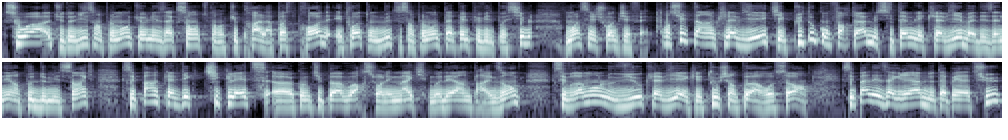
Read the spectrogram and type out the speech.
soit tu te dis simplement que les accents tu t'en occuperas à la post-prod et toi ton but c'est simplement de taper le plus vite possible. Moi c'est le choix que j'ai Ensuite, tu as un clavier qui est plutôt confortable si t'aimes les claviers bah, des années un peu 2005. C'est pas un clavier chiclette euh, comme tu peux avoir sur les Mac modernes par exemple. C'est vraiment le vieux clavier avec les touches un peu à ressort. C'est pas désagréable de taper là-dessus.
